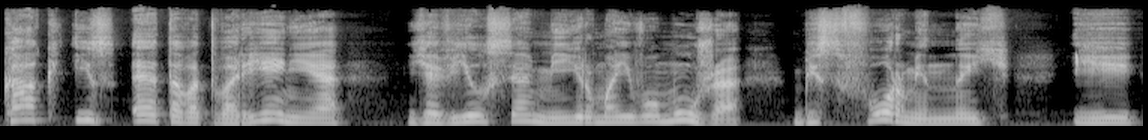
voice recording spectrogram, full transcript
как из этого творения явился мир моего мужа, бесформенный и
